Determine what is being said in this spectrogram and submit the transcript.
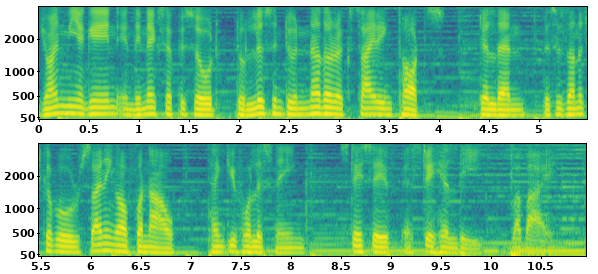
Join me again in the next episode to listen to another exciting thoughts Till then, this is Anuj Kapoor signing off for now. Thank you for listening. Stay safe and stay healthy. Bye bye.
